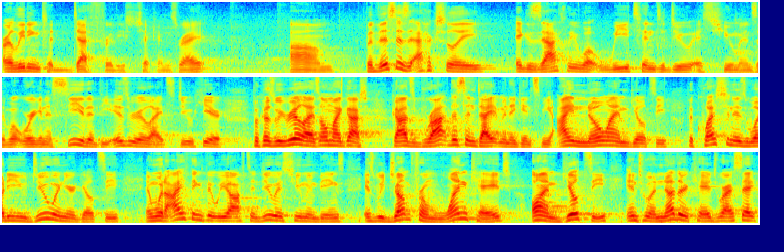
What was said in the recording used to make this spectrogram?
are leading to death for these chickens, right? Um, but this is actually exactly what we tend to do as humans and what we're going to see that the Israelites do here because we realize, oh my gosh, God's brought this indictment against me. I know I'm guilty. The question is, what do you do when you're guilty? And what I think that we often do as human beings is we jump from one cage, oh, I'm guilty, into another cage where I say,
